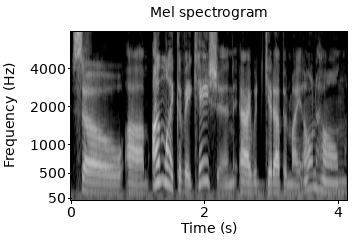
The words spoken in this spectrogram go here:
So, um, unlike a vacation, I would get up in my own home,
